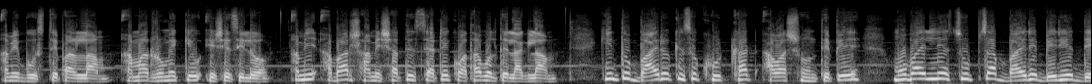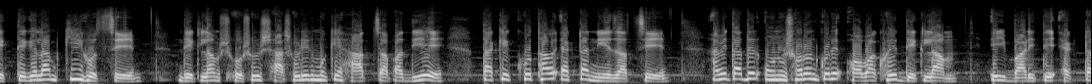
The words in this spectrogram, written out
আমি বুঝতে পারলাম, আমার রুমে কেউ এসেছিল। আমি আবার স্বামীর সাথে চ্যাটে কথা বলতে লাগলাম। কিন্তু বাইরেও কিছু খুটখাট আওয়াজ শুনতে পেয়ে মোবাইল নিয়ে চুপচাপ বাইরে বেরিয়ে দেখতে গেলাম কি হচ্ছে। দেখলাম শ্বশুর শাশুড়ির মুখে হাত চাপা দিয়ে তাকে কোথাও একটা নিয়ে যাচ্ছে। আমি তাদের অনুসরণ করে অবাক হয়ে দেখলাম এই বাড়িতে একটা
